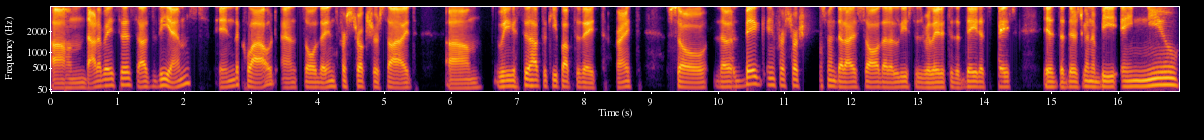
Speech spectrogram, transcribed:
um, databases as VMs in the cloud, and so the infrastructure side, um, we still have to keep up to date, right? So the big infrastructure announcement that I saw that at least is related to the data space is that there's going to be a new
